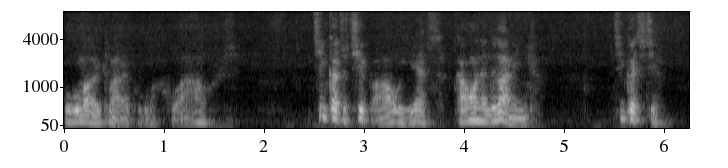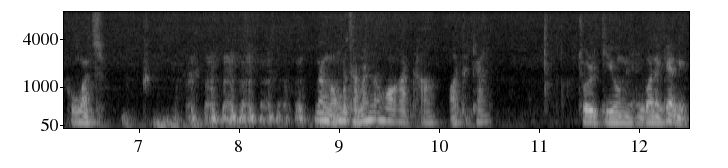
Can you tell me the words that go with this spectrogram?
고구마가 이렇게 많아요, 고구마. 와우. 칩같죠, 칩. 아우, 예스. 강원랜드가 아닙니다. 칩같이 칩. 고구마칩. 난 너무 잘 맞는 것 같아. 어떡해? 졸 귀엽네. 이번에 깻잎.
